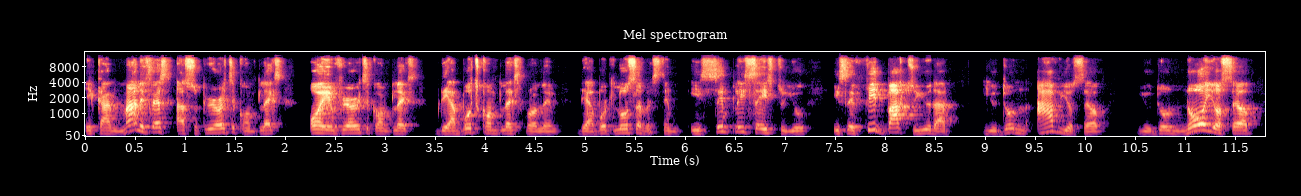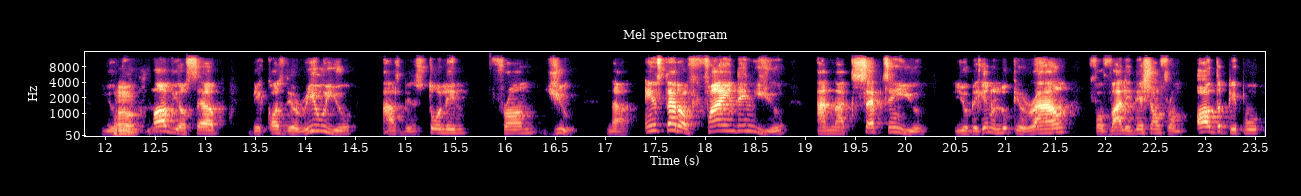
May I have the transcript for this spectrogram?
It can manifest as superiority complex or inferiority complex. They are both complex problem. They are both low self esteem. It simply says to you, it's a feedback to you that you don't have yourself, you don't know yourself, you mm. don't love yourself because the real you has been stolen from you. Now, instead of finding you and accepting you, you begin to look around for validation from other people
